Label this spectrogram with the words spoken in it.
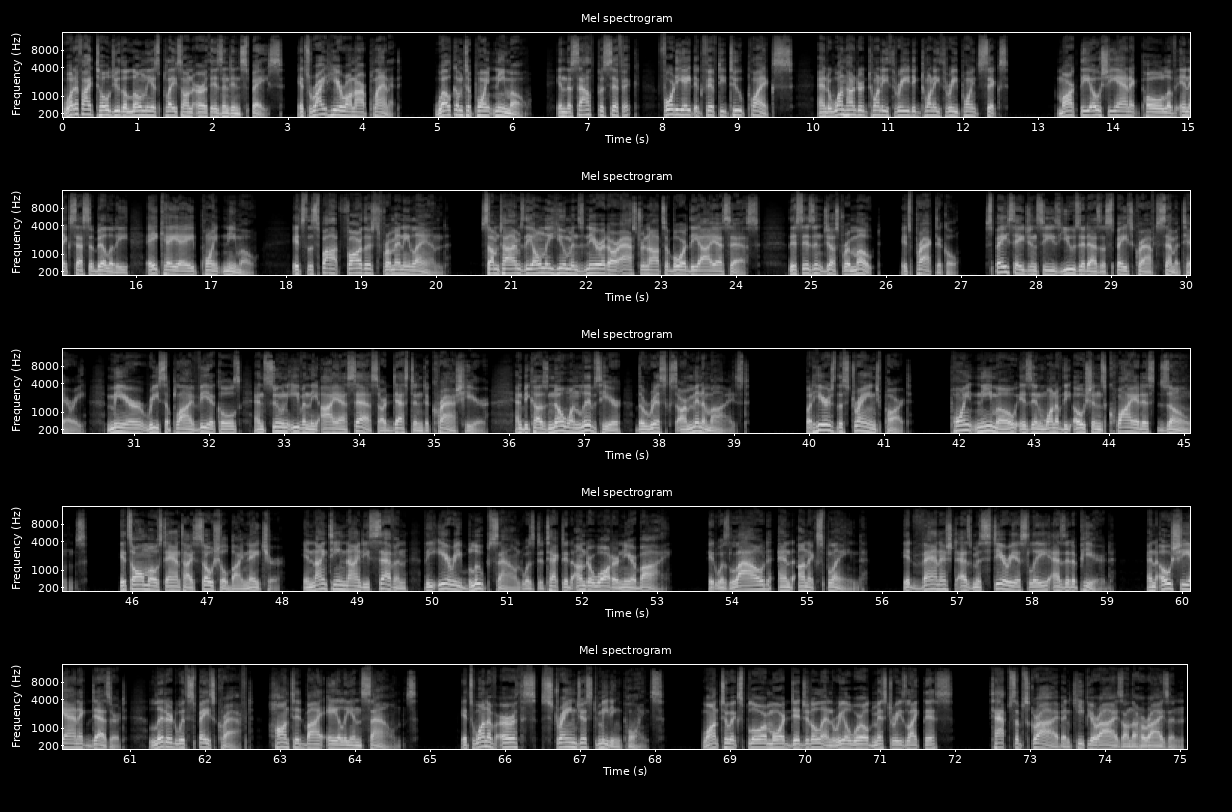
What if I told you the loneliest place on Earth isn't in space? It's right here on our planet. Welcome to Point Nemo. In the South Pacific, 48 52 points and 123 23.6 mark the oceanic pole of inaccessibility, aka Point Nemo. It's the spot farthest from any land. Sometimes the only humans near it are astronauts aboard the ISS. This isn't just remote, it's practical. Space agencies use it as a spacecraft cemetery. Mir resupply vehicles, and soon even the ISS, are destined to crash here. And because no one lives here, the risks are minimized. But here's the strange part. Point Nemo is in one of the ocean's quietest zones. It's almost antisocial by nature. In 1997, the eerie bloop sound was detected underwater nearby. It was loud and unexplained. It vanished as mysteriously as it appeared. An oceanic desert, littered with spacecraft, haunted by alien sounds. It's one of Earth's strangest meeting points. Want to explore more digital and real-world mysteries like this? Tap subscribe and keep your eyes on the horizon.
